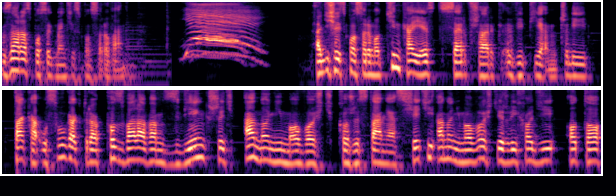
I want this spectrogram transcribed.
Zaraz po segmencie sponsorowanym. Jej! A dzisiaj sponsorem odcinka jest Surfshark VPN, czyli taka usługa, która pozwala Wam zwiększyć anonimowość korzystania z sieci. Anonimowość, jeżeli chodzi o to,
